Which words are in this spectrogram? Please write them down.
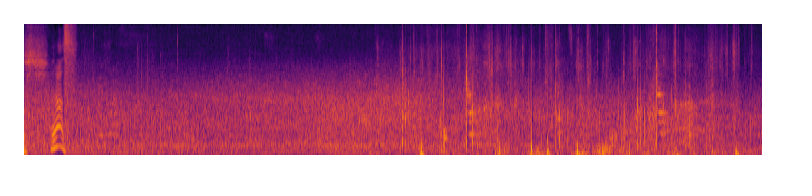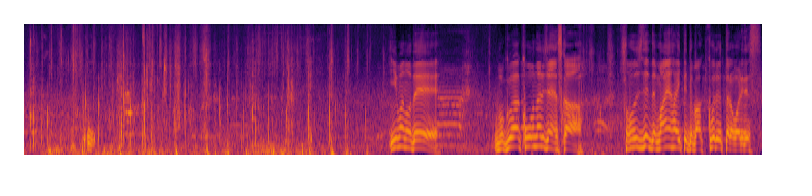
しやります。今ので僕がこうなるじゃないですか。その時点で前入っててバックボール打ったら終わりです。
